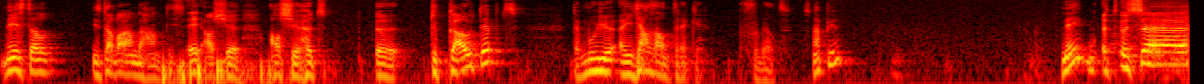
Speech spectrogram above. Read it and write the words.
Meestal is dat wat aan de hand is. Hè? Als, je, als je het eh, te koud hebt, dan moet je een jas aantrekken. Bijvoorbeeld. Snap je? Nee? Het is... eh,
